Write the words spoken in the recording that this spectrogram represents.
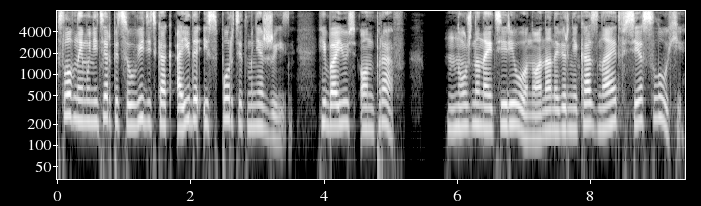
словно ему не терпится увидеть, как Аида испортит мне жизнь. И, боюсь, он прав. Нужно найти Риону, она наверняка знает все слухи.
